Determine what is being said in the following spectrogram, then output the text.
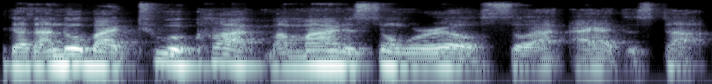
because I know by two o'clock my mind is somewhere else. So I, I had to stop.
